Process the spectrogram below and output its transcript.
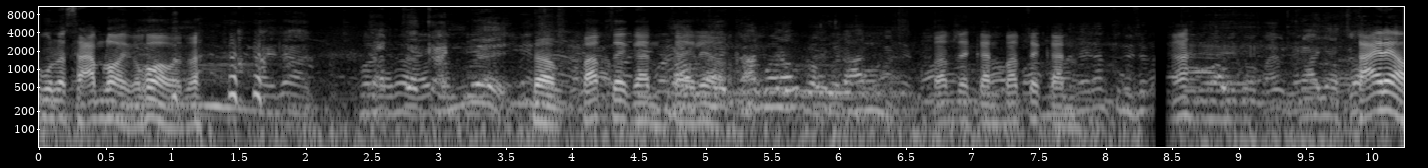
พูดละสามร้อยก็พอว่าซะไปแล้วจับเจอกันเลยครับปรับใส่กันใกล้แล้วการว่าลูกหลอกกันปรับใส่กันปรับใส่กันนะกายาช่องขายแล้ว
